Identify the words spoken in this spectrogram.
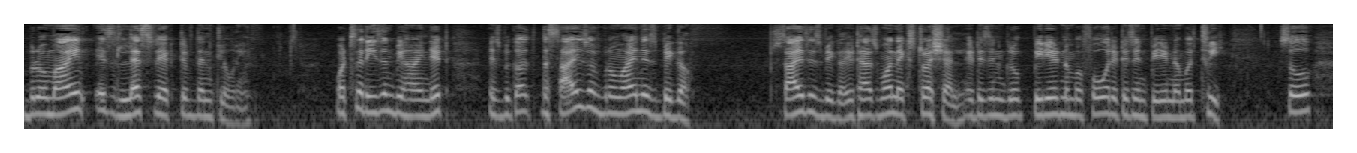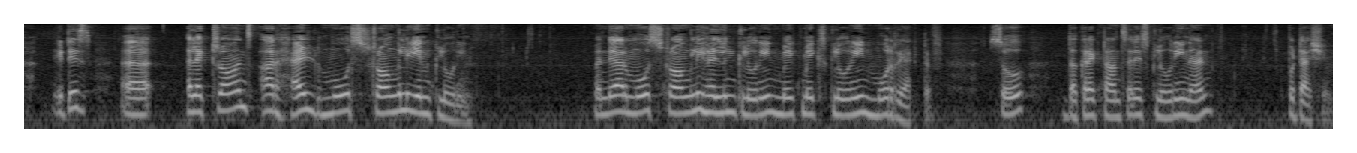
bromine is less reactive than chlorine. What's the reason behind it is because the size of bromine is bigger. Size is bigger. It has one extra shell. It is in group period number 4 it is in period number 3 so it is uh, electrons are held more strongly in chlorine. When they are more strongly held in chlorine make makes chlorine more reactive. So the correct answer is chlorine and potassium.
